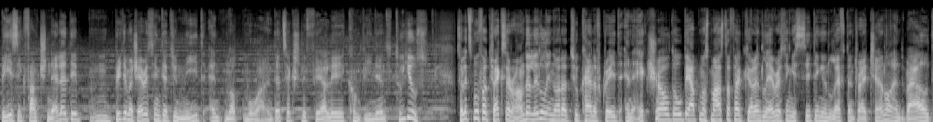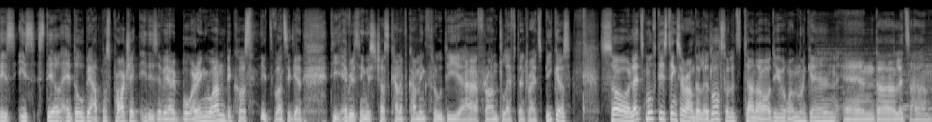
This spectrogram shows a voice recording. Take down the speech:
basic functionality, mm, pretty much everything that you need and not more. And that's actually fairly convenient to use. So let's move our tracks around a little in order to kind of create an actual Dolby Atmos master file. Currently, everything is sitting in left and right channel. And while this is still a Dolby Atmos project, it is a very boring one because it, once again, the everything is just kind of coming through the uh, front left and right speakers. So let's move these things around a little. So let's turn our audio on again and uh, let's um,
